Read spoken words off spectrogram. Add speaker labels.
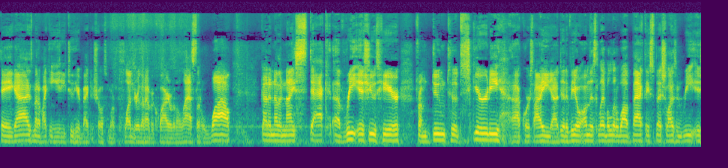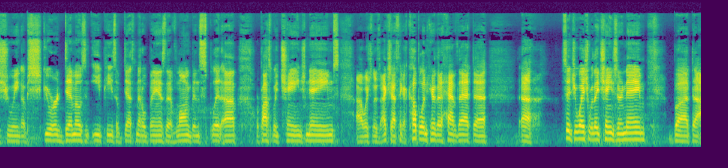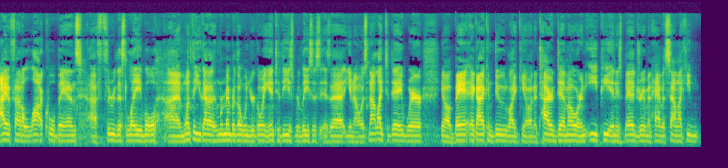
Speaker 1: Hey guys, Metal Viking 82 here, back to show some more plunder that I've acquired over the last little while. Got another nice stack of reissues here from Doomed to Obscurity. Uh, of course, I uh, did a video on this label a little while back. They specialize in reissuing obscure demos and EPs of death metal bands that have long been split up or possibly changed names, uh, which there's actually, I think, a couple in here that have that uh, uh, situation where they change their name but uh, I have found a lot of cool bands uh, through this label. Uh, and one thing you got to remember though when you're going into these releases is that you know it's not like today where you know a, band, a guy can do like you know an entire demo or an EP in his bedroom and have it sound like he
